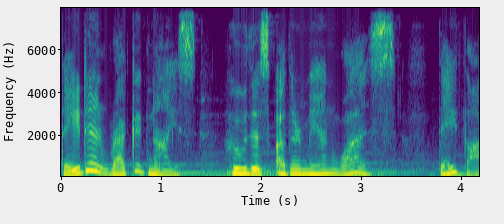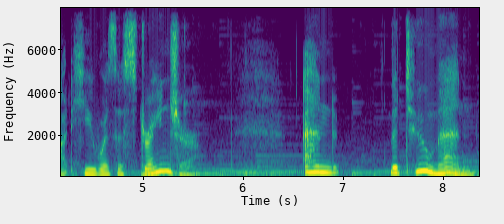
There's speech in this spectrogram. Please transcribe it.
they didn't recognize who this other man was. They thought he was a stranger. And the two men,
